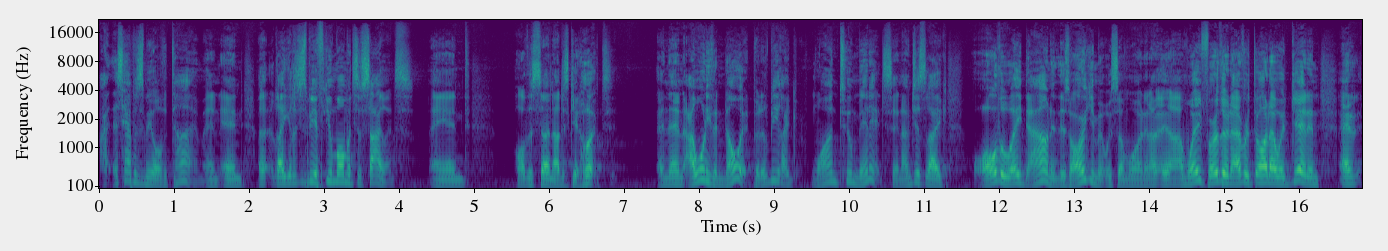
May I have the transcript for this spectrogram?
I, this happens to me all the time, and and uh, like it'll just be a few moments of silence, and all of a sudden I'll just get hooked, and then I won't even know it, but it'll be like one, two minutes, and I'm just like all the way down in this argument with someone, and, I, am way further than I ever thought I would get, and and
